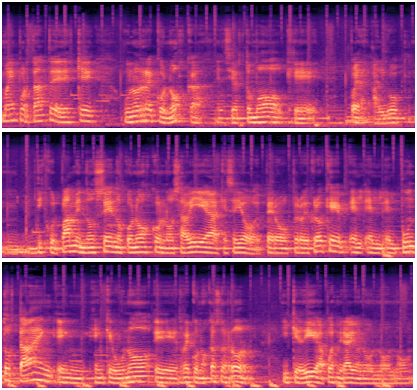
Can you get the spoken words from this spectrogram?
más importante es que uno reconozca, en cierto modo, que pues algo, mm, discúlpame, no sé, no conozco, no sabía, qué sé yo, pero, pero yo creo que el, el, el punto está en, en, en que uno eh, reconozca su error y que diga, pues mira, yo no, no, no,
